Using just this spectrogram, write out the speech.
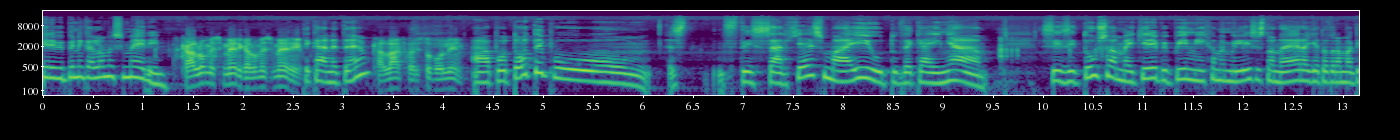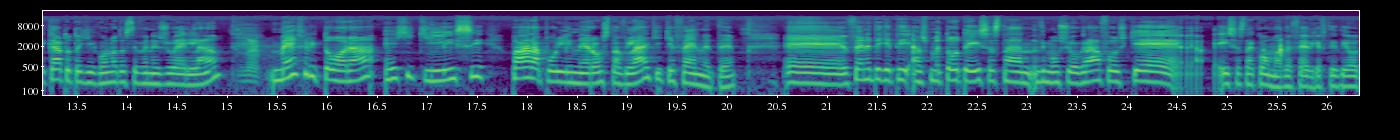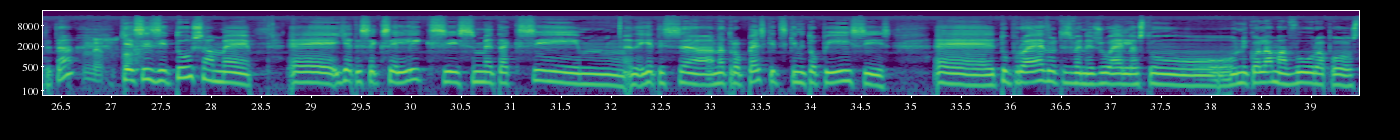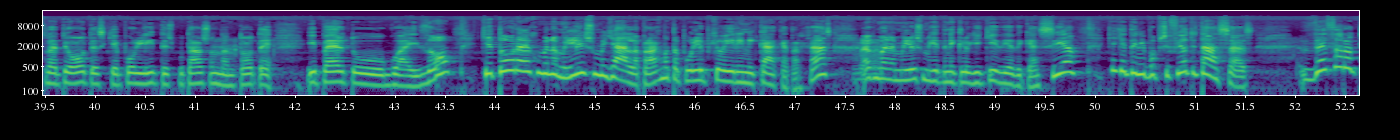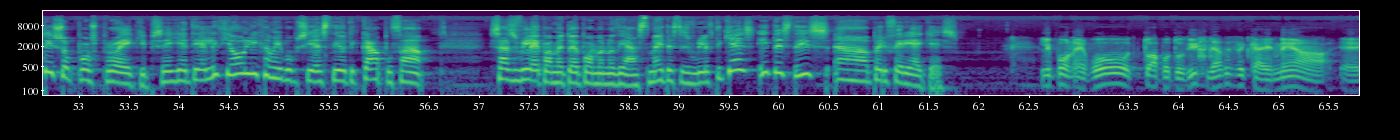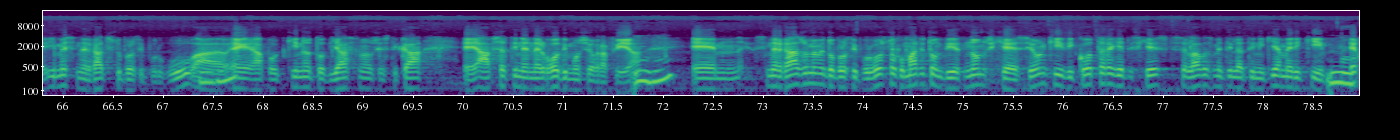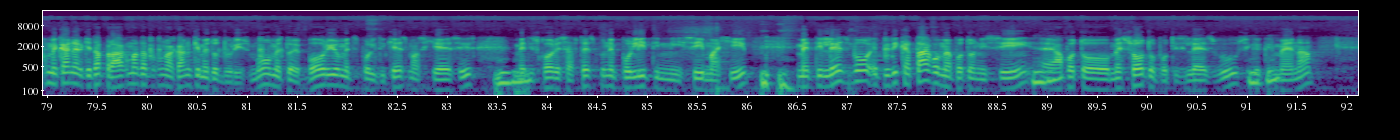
Κύριε Πιπίνη, καλό μεσημέρι. Καλό μεσημέρι, καλό μεσημέρι. Τι κάνετε; Καλά, ευχαριστώ πολύ. Από τότε που στις αρχές Μαΐου του 19 συζητούσαμε, κύριε Πιπίνη, είχαμε μιλήσει στον αέρα για τα δραματικά τότε γεγονότα στη Βενεζουέλα. Ναι. Μέχρι τώρα έχει κυλήσει πάρα πολύ νερό στα βλάκια και φαίνεται. Ε, φαίνεται γιατί ας πούμε τότε ήσασταν δημοσιογράφος και είσαστε ακόμα δεν φεύγει αυτή η ιδιότητα. Ναι, και συζητούσαμε ε, για τις εξελίξεις μεταξύ για τις ανατροπές και τις κινητοποιήσεις ε, του Προέδρου της Βενεζουέλας του Νικολά Μαδούρο από στρατιώτες και πολίτες που τάσσονταν τότε υπέρ του Γκουαϊδό. Και τώρα έχουμε να μιλήσουμε για άλλα πράγματα πολύ πιο ειρηνικά καταρχάς. Ναι. έχουμε να μιλήσουμε για την εκλογική διαδικασία και για την υποψηφιότητά σας δεν θα ρωτήσω πώς προέκυψε γιατί η αλήθεια όλοι είχαμε υποψιαστεί ότι κάπου θα σας βλέπαμε το επόμενο διάστημα είτε στις βουλευτικές είτε στις α, περιφερειακές Λοιπόν, εγώ το, από το 2019 ε, είμαι συνεργάτης του Πρωθυπουργού. ε, από εκείνο το διάστημα ουσιαστικά ε, άφησα την ενεργό Ε, συνεργάζομαι με τον Πρωθυπουργό στο κομμάτι των διεθνών σχέσεων και ειδικότερα για τις σχέσεις της Ελλάδας με τη Λατινική Ναι. Έχουμε κάνει αρκετά πράγματα που έχουν να κάνουν και με τον τουρισμό, με το εμπόριο, με τις πολιτικές μας σχέσεις, με τις χώρες αυτές που είναι πολύτιμοι σύμμαχοι. με τη Λέσβο, επειδή κατάγομαι από το νησί, ε, από το μεσότοπο της Λέσβου συγκεκριμένα,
